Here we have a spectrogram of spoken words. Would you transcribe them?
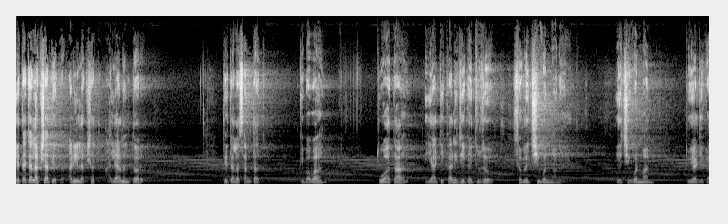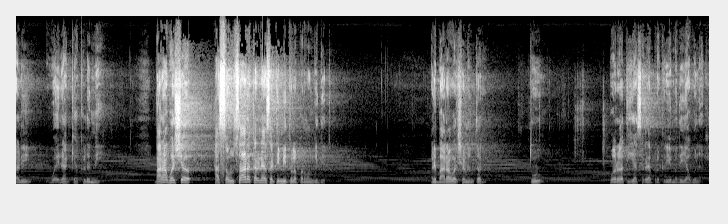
हे त्याच्या लक्षात येतं. आणि लक्षात आल्यानंतर ते त्याला सांगतात की बाबा तू आता या ठिकाणी जे काही तुझं सगळं जीवनमान आहे हे जीवनमान तू या ठिकाणी वैराग्याकडे ने. बारा वर्ष हा संसार करण्यासाठी मी तुला परवानगी देतो. आणि बारा वर्षानंतर तू परत ह्या सगळ्या प्रक्रियेमध्ये यावं लागेल.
